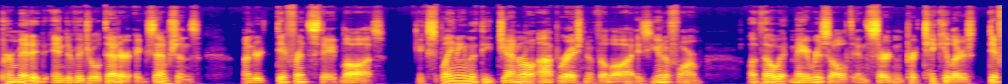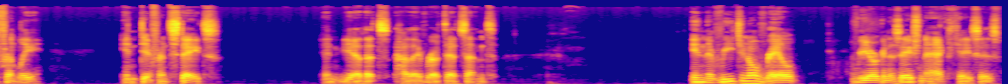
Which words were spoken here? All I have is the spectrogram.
permitted individual debtor exemptions under different state laws, explaining that the general operation of the law is uniform, although it may result in certain particulars differently in different states. And yeah, that's how they wrote that sentence. In the Regional Rail Reorganization Act cases,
